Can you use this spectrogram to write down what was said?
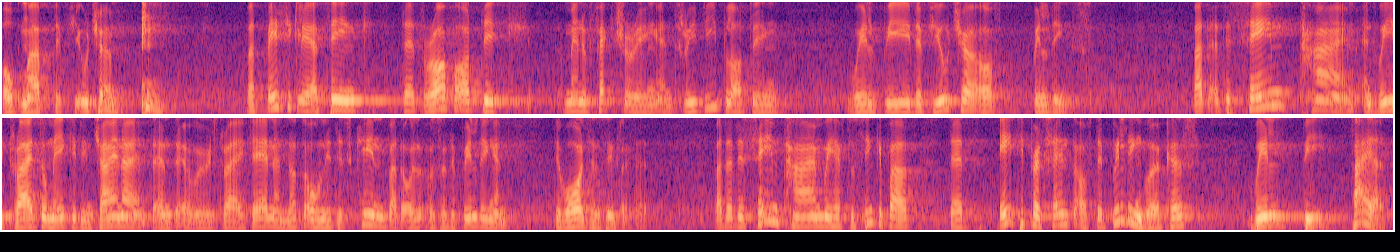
open up the future. but basically, I think that robotic manufacturing and 3D plotting will be the future of buildings. But at the same time, and we tried to make it in China, and, and uh, we will try again, and not only the skin, but also the building and the walls and things like that. But at the same time, we have to think about that 80% of the building workers will be fired.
